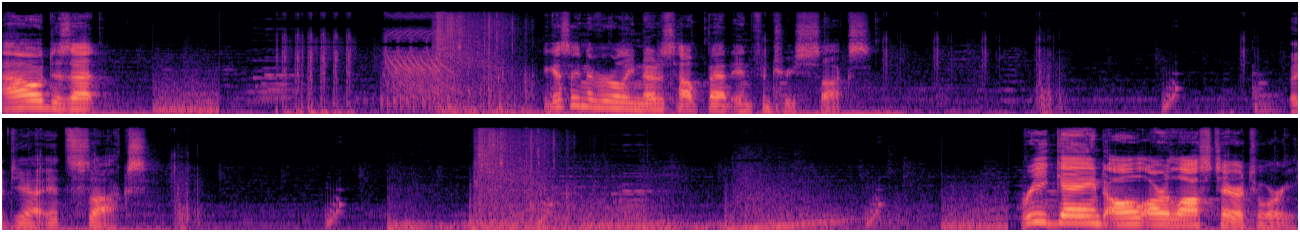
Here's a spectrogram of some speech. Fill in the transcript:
How does that... I guess I never really noticed how bad infantry sucks. But yeah, it sucks. Regained all our lost territory.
